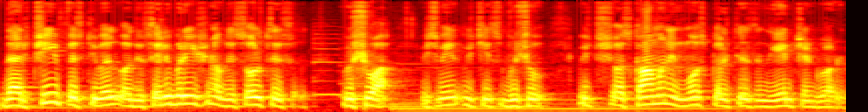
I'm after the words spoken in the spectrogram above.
Their chief festival was the celebration of the solstice, Vishwa, which means which is Vishu, which was common in most cultures in the ancient world.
